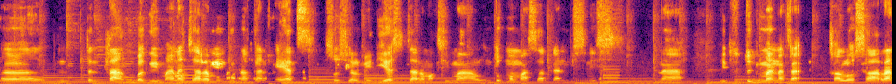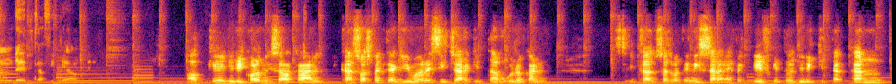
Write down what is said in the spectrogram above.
uh, tentang bagaimana cara menggunakan ads sosial media secara maksimal untuk memasarkan bisnis. Nah itu tuh gimana kak? Kalau saran dari Kak Fikel? Oke, jadi kalau misalkan iklan sosmed ya gimana sih cara kita menggunakan iklan sosmed ini secara efektif gitu. Jadi kita kan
